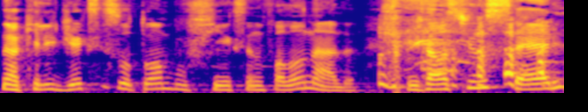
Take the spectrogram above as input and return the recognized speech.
Não, aquele dia que você soltou uma bufinha que você não falou nada. A gente tava assistindo série,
